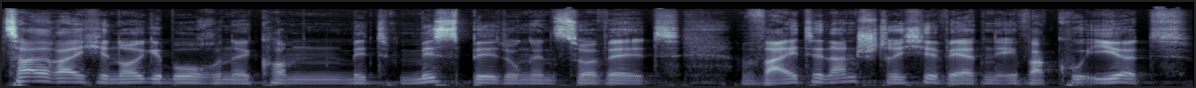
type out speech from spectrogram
Zahlreiche Neugeborene kommen mit Missbildungen zur Welt. Weite Landstriche werden evakuiert.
